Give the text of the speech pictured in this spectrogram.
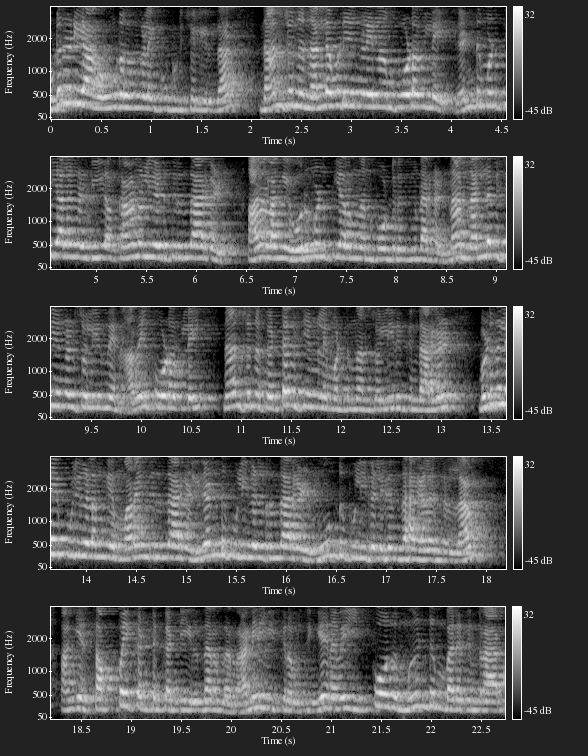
உடனடியாக ஊடகங்களை கூப்பிட்டு சொல்லியிருந்தார். நான் சொன்ன நல்ல விடயங்களை எல்லாம் போடவில்லை. ரெண்டு மணித்தியாலங்கள் காணொலி எடுத்திருந்தார்கள். ஆனால் அங்கே ஒரு மணித்தியாலம் தான் போட்டிருக்கின்றார்கள். நான் நல்ல விஷயங்கள் சொல்லியிருந்தேன். அதை போடவில்லை. நான் சொன்ன கெட்ட விஷயங்களை மட்டும்தான் சொல்லியிருக்கின்றார்கள். விடுதலை புலிகள் அங்கே மறைந்திருந்தார்கள். இரண்டு புலிகள் இருந்தார்கள். மூன்று புலிகள் இருந்தார்கள் என்றெல்லாம் அங்கே சப்பை கட்டு கட்டி இருந்தார் அந்த ரணில் விக்ரம்சிங்கே. எனவே இப்போது மீண்டும் வருகின்றார்.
